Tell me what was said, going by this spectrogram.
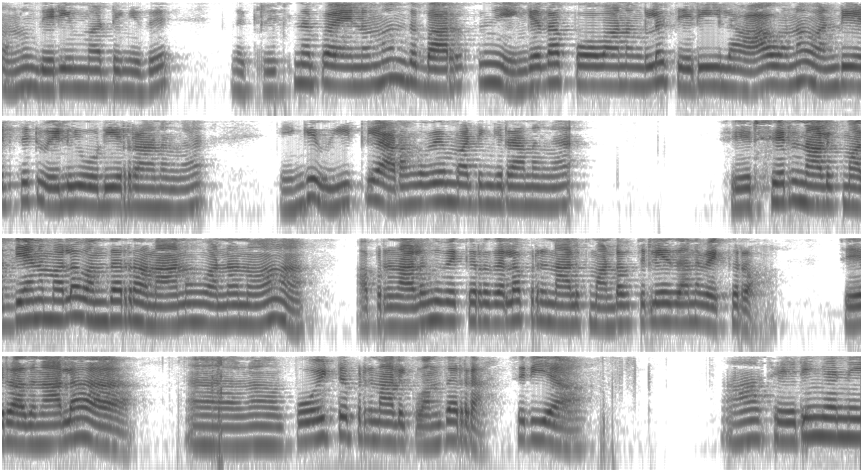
ஒன்றும் தெரிய மாட்டேங்குது. இந்த கிருஷ்ண பையனும் இந்த பரத்தும் எங்கே தான் போவானுங்களோ தெரியல. ஆவனா வண்டி எடுத்துட்டு வெளியே ஓடிடுறானுங்க. எங்கே வீட்டில் அடங்கவே மாட்டேங்கிறானுங்க. சரி சரி நாளைக்கு மத்தியானமெல்லாம் வந்துடுறோம். நானும் வரணும் அப்புறம் நலங்கு வைக்கிறதெல்லாம் அப்புறம் நாளைக்கு மண்டபத்திலே தானே வைக்கிறோம். சரி அதனால நான் போயிட்டு அப்புறம் நாளைக்கு வந்துடுறேன். சரியா? ஆ சரிங்க நீ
